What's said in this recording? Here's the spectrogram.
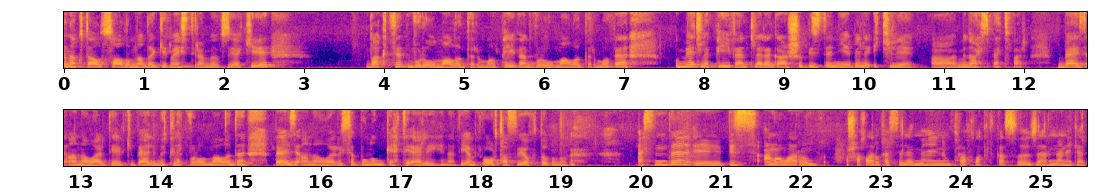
ən aktual sualımla da girmək istəyirəm mövzuya ki, vaksin vurulmalıdırmı, peyvənd vurulmalıdırmı və Ümumiyyətlə peyvəndlərə qarşı bizdə niyə belə ikili ə, münasibət var? Bəzi analar deyir ki, bəli, mütləq vurulmalıdır. Bəzi analar isə bunun qəti əleyhinədir. Yəni bir ortası yoxdur bunun. Əslində e, biz anaların uşaqların xəstələnməyinin profilaktikası üzərindən əgər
